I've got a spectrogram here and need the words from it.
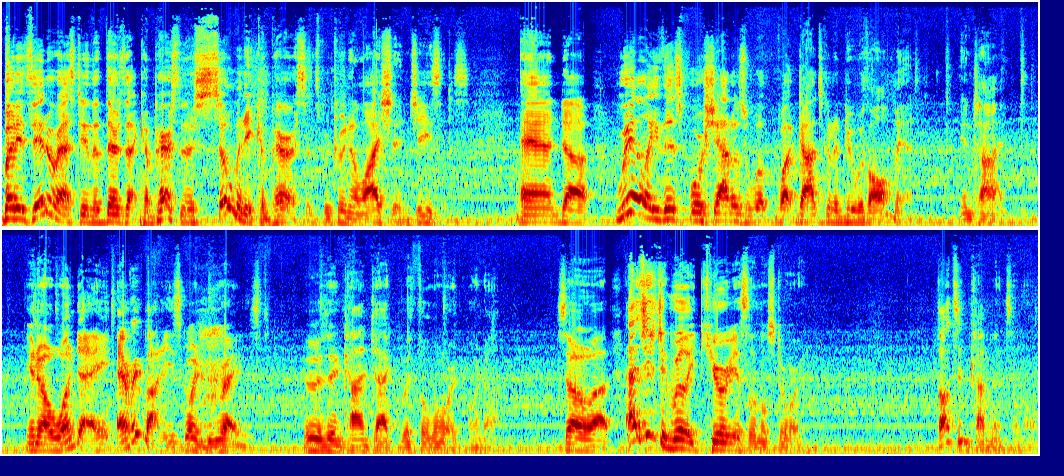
But it's interesting that there's that comparison. There's so many comparisons between Elisha and Jesus. And uh, really, this foreshadows what, what God's going to do with all men in time. You know, one day, everybody is going to be raised who is in contact with the Lord or not. So uh, that's just a really curious little story. Thoughts and comments on all that?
